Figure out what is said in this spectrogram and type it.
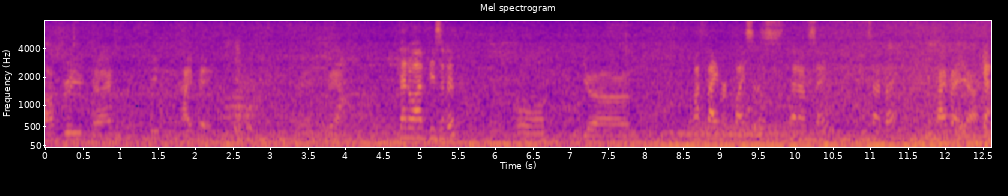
top three place in Taipei. Yeah. that I've visited, or Your my favourite places that I've seen in Taipei. in Taipei, yeah. Yeah.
